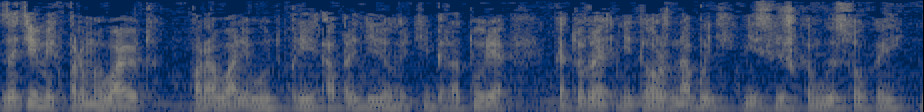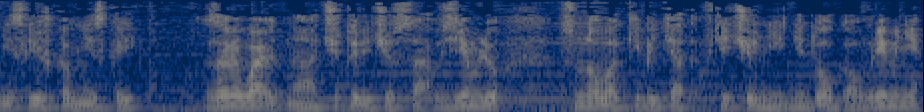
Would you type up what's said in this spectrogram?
Затем их промывают, проваливают при определенной температуре, которая не должна быть ни слишком высокой, ни слишком низкой, зарывают на 4 часа в землю, снова кипятят в течение недолгого времени,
